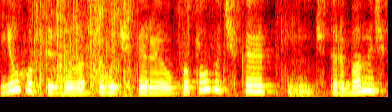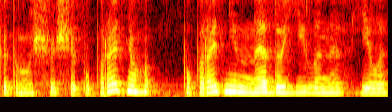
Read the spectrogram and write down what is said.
Йогурти взяла всього 4 упаковочки, 4 баночки, тому що ще попереднього, попередні не доїли, не з'їли.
